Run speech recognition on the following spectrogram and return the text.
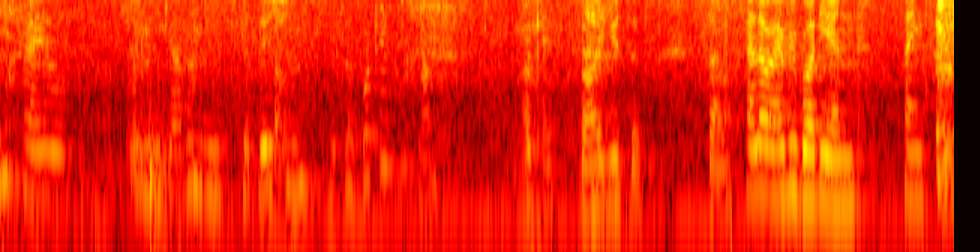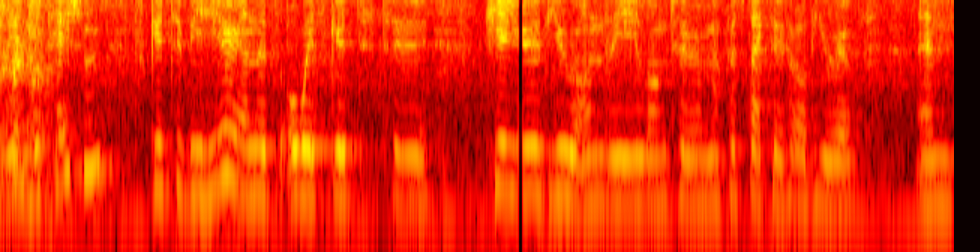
detailed German government position. Is This is working? No? Okay, so I'll use this. So, hello everybody, and thanks for the invitation. It's good to be here, and it's always good to hear your view on the long term perspective of Europe and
